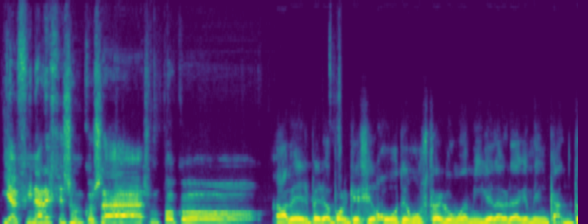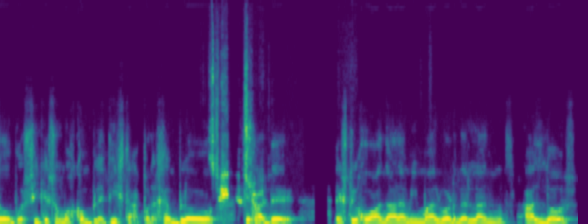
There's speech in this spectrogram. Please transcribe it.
y al final es que son cosas un poco... A ver, pero porque si el juego te gusta como a mí, que la verdad que me encantó, pues sí que somos completistas. Por ejemplo, Sí, fíjate, estoy jugando ahora mismo al Borderlands al 2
